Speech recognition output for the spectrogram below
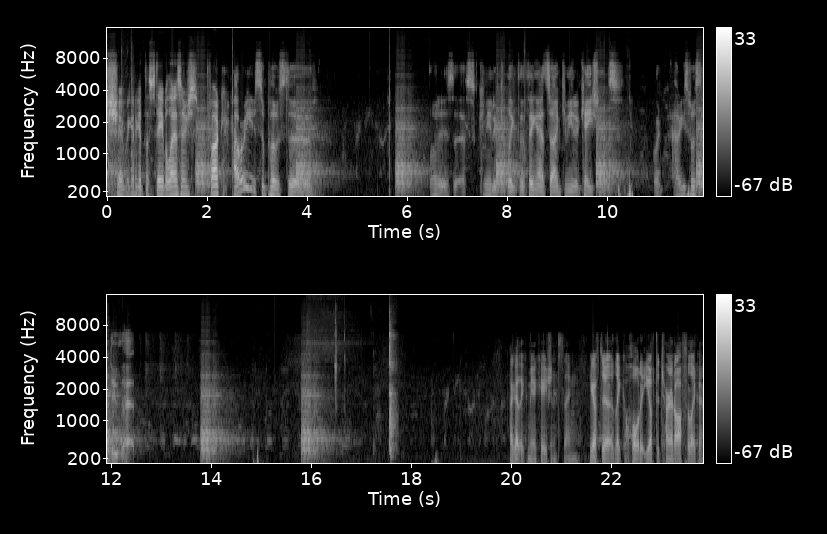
Shit, we gotta get the stabilizers. Fuck. How are you supposed to? What is this? Communic like the thing outside communications. Like, how are you supposed to do that? I got the communications thing. You have to like hold it. You have to turn it off for like a,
